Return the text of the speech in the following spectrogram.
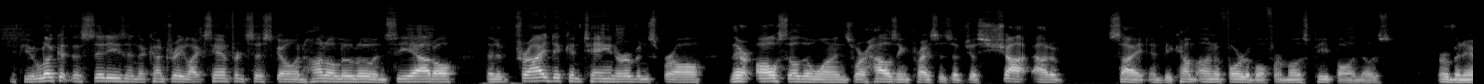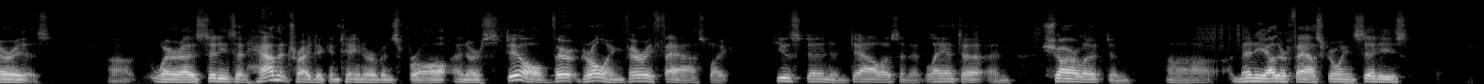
If you look at the cities in the country like San Francisco and Honolulu and Seattle that have tried to contain urban sprawl, they're also the ones where housing prices have just shot out of sight and become unaffordable for most people in those urban areas. Uh, whereas cities that haven't tried to contain urban sprawl and are still growing very fast, like Houston and Dallas and Atlanta and Charlotte and uh, many other fast growing cities,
